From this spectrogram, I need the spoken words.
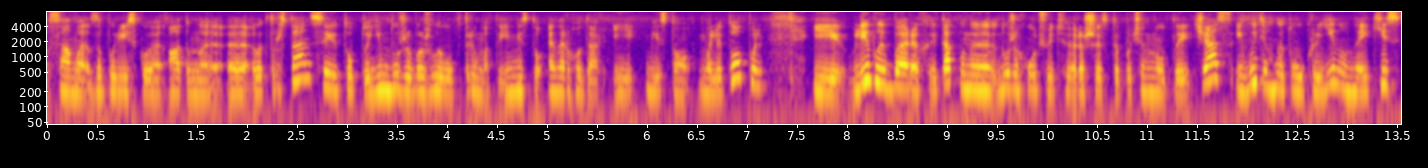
саме Запорізької атомної електростанції. Тобто їм дуже важливо втримати і місто Енергодар, і місто Мелітополь, і лівий берег. І так вони дуже хочуть рашисти починути час і витягнути Україну на якісь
